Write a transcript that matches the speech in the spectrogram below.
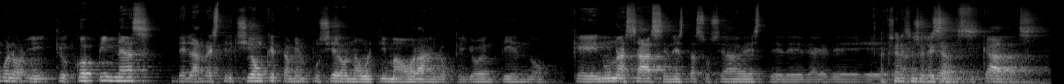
bueno, ¿y qué, opinas de la restricción que también pusieron a última hora en lo que yo entiendo? Que en una SAS, en estas sociedades de, de acciones, acciones certificadas,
